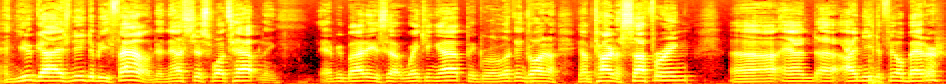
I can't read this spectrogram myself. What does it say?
And you guys need to be found, and that's just what's happening. Everybody's uh, waking up. People are looking, going, I'm tired of suffering, uh, and uh, I need to feel better.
